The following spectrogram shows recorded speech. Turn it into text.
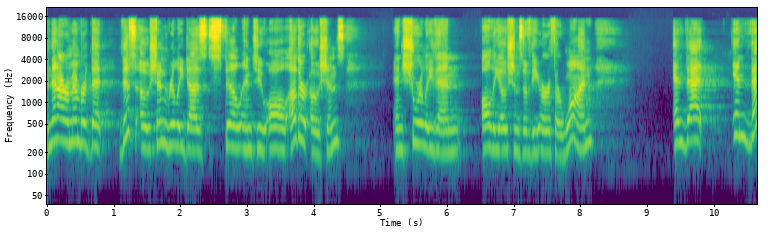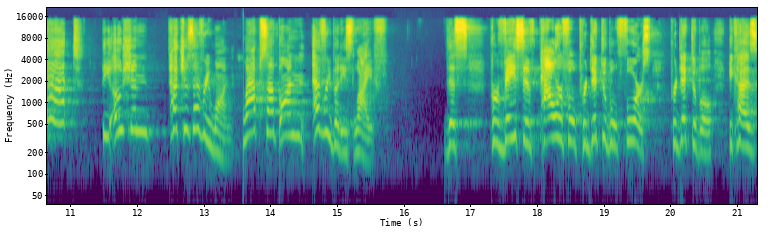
And then I remembered that this ocean really does spill into all other oceans. And surely then all the oceans of the earth are one, and that in that, the ocean touches everyone, laps up on everybody's life. This pervasive, powerful, predictable force, predictable because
